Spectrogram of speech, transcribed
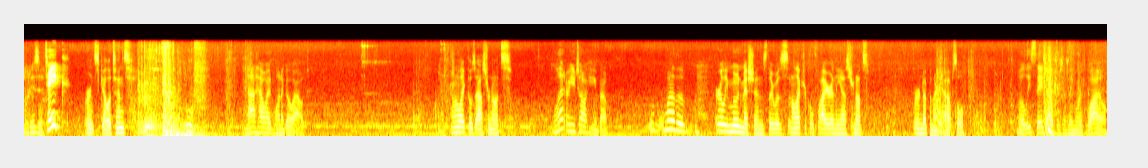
What is it? Take! Burnt skeletons. Oof. Not how I'd want to go out. Kind of like those astronauts. What are you talking about? One of the early moon missions, there was an electrical fire and the astronauts burned up in their capsule. Well, at least they died for something worthwhile.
